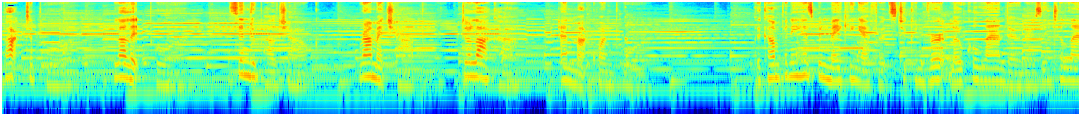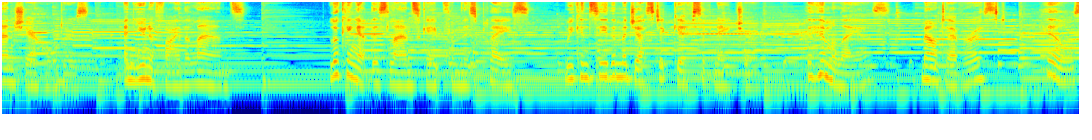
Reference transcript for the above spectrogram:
Bhaktapur, Lalitpur, Sindhupalchok, Ramechhap, Dolakha, and Makwanpur. The company has been making efforts to convert local landowners into land shareholders and unify the lands. Looking at this landscape from this place, we can see the majestic gifts of nature, the Himalayas, Mount Everest, hills,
